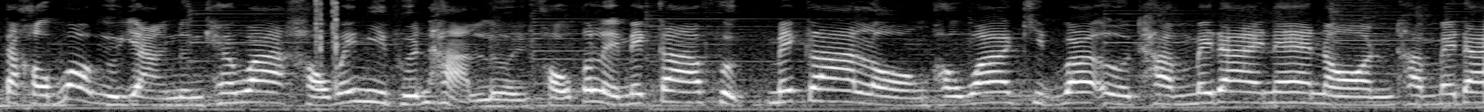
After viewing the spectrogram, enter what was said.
แต่เขาบอกอยู่อย่างหนึ่งแค่ว่าเขาไม่มีพื้นฐานเลย เขาก็เลยไม่กล้าฝึกไม่กล้าลอง เพราะว่าคิดว่าเออทำไม่ได้แน่นอนทำไม่ได้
